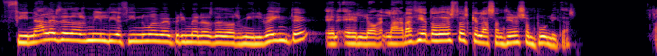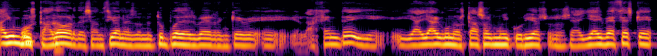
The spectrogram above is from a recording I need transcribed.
finales de 2019, primeros de 2020, el- el- lo- la gracia de todo esto es que las sanciones son públicas. Hay un buscador de sanciones donde tú puedes ver en qué eh, la gente y, y hay algunos casos muy curiosos. O sea, y hay veces que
